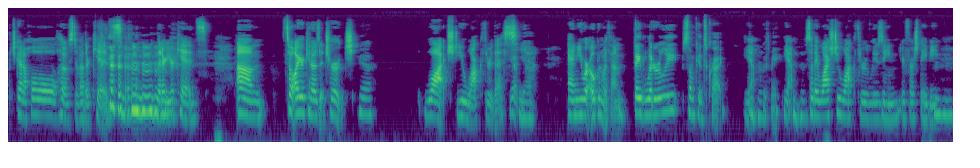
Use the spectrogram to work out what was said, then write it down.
But you got a whole host of other kids that that are your kids. Um, so all your kiddos at church yeah. watched you walk through this, Yep. Yeah. and you were open with them. They literally some kids cried Yeah, Mhm. with me. yeah. Mhm. So they watched you walk through losing your first baby, Mhm.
